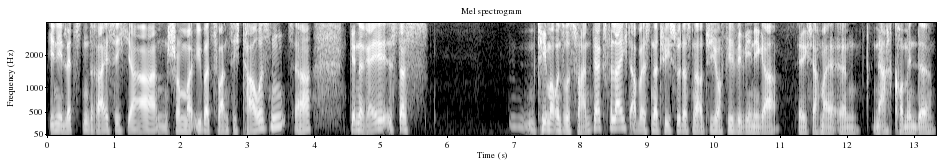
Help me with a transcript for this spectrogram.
in den letzten 30 Jahren schon mal über 20.000. Ja. Generell ist das Thema unseres Handwerks vielleicht, aber es ist natürlich so, dass natürlich auch viel, viel weniger ich sag mal, ähm, Nachkommende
